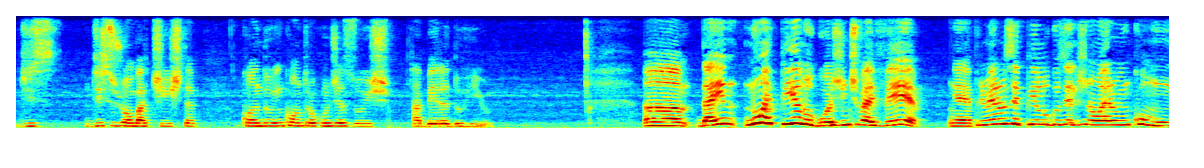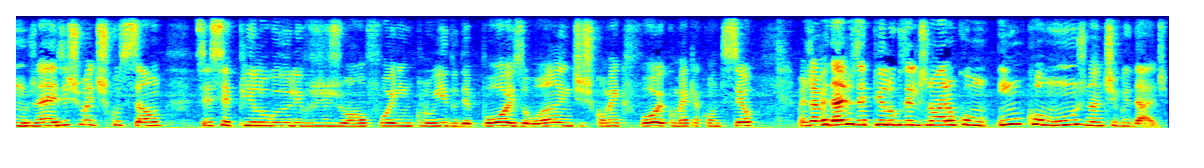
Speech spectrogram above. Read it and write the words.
diz, disse João Batista quando encontrou com Jesus à beira do rio. Uh, daí, no epílogo, a gente vai ver é, primeiro, os epílogos eles não eram incomuns, né? Existe uma discussão se esse epílogo do livro de João foi incluído depois ou antes, como é que foi, como é que aconteceu. Mas na verdade os epílogos eles não eram incomuns na antiguidade.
